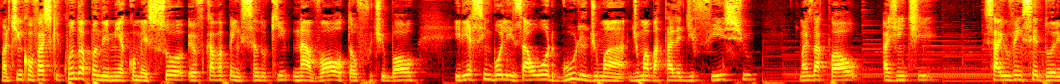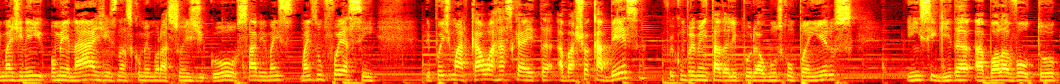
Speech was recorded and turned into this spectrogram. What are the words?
Martim, confesso que quando a pandemia começou, eu ficava pensando que na volta o futebol iria simbolizar o orgulho de uma, de uma batalha difícil, mas da qual a gente saiu vencedor. Imaginei homenagens nas comemorações de gol, sabe? Mas, mas não foi assim. Depois de marcar, o Arrascaeta abaixou a cabeça, foi cumprimentado ali por alguns companheiros e em seguida a bola voltou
